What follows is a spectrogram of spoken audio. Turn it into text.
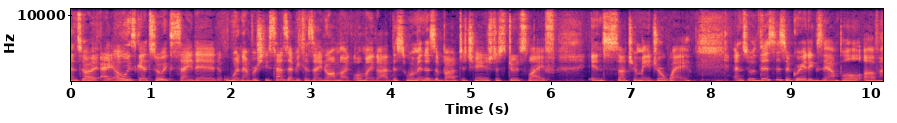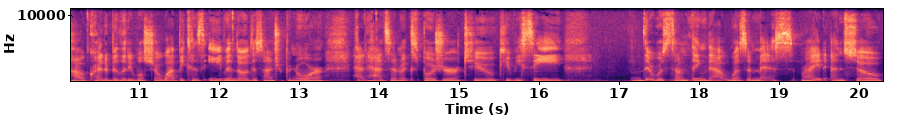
And so I, I, always get so excited whenever she says it because I know I'm like, oh my God, this woman is about to change this dude's life in such a major way. And so this is a great example of how credibility will show up because even though this entrepreneur had had some exposure to QVC, there was something that was amiss, right? And so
